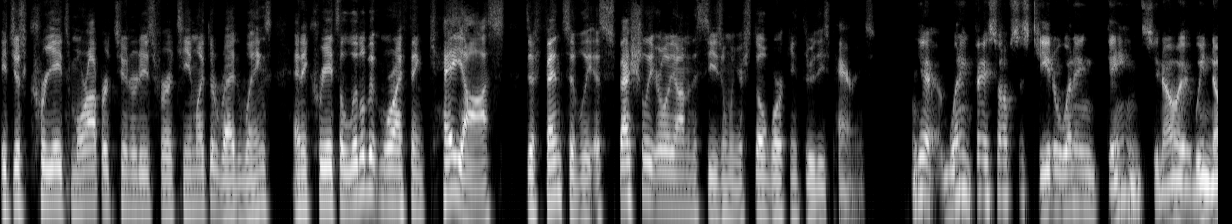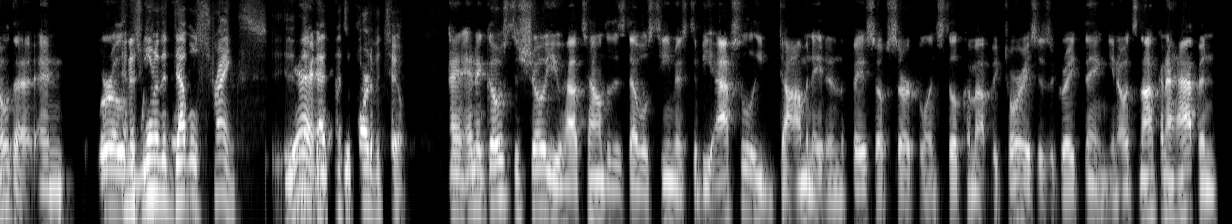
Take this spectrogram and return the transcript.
it just creates more opportunities for a team like the Red Wings, and it creates a little bit more, I think, chaos defensively, especially early on in the season when you're still working through these pairings. Yeah, winning faceoffs is key to winning games. You know, we know that, and we're and it's we, one of the Devil's strengths. Uh, yeah, that, that's a part of it too. And, and, it goes to show you how talented this Devils team is. To be absolutely dominated in the faceoff circle and still come out victorious is a great thing. You know, it's not going to happen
